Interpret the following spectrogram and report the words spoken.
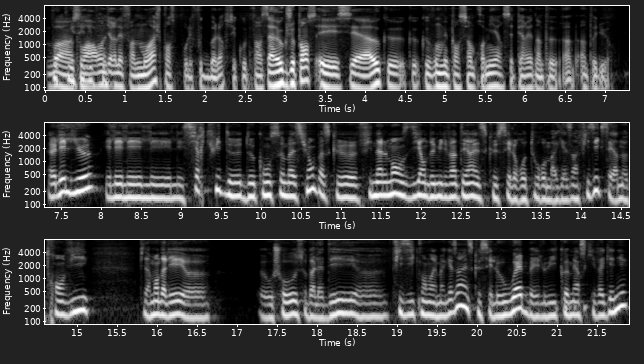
Pour Bon, pour arrondir les fins de mois, je pense pour les footballeurs, c'est cool. Enfin, c'est à eux que je pense et c'est à eux que, que, que vont mes pensées en premier en ces périodes un peu, un, un peu dures. Euh, Les lieux et les, circuits de, consommation, parce que finalement, on se dit en 2021, est-ce que c'est le retour au magasin physique C'est-à-dire notre envie, finalement, d'aller euh, aux shows, se balader euh, physiquement dans les magasins Est-ce que c'est le web et le e-commerce qui va gagner?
